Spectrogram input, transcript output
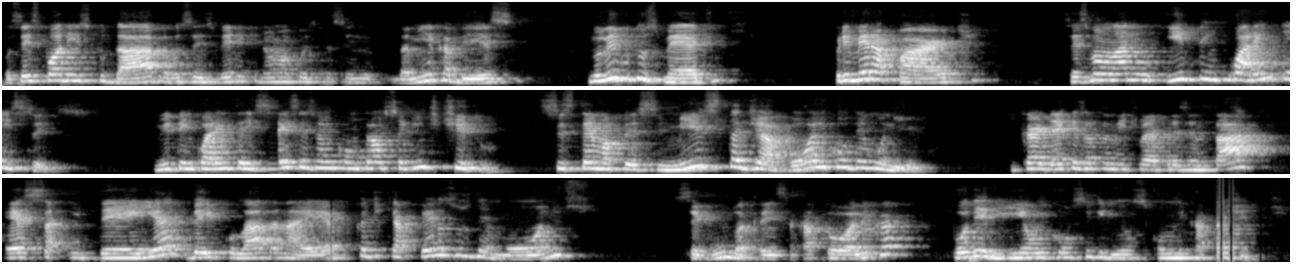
vocês podem estudar para vocês verem que não é uma coisa que está saindo da minha cabeça. No livro dos médios, primeira parte, vocês vão lá no item 46. No item 46, vocês vão encontrar o seguinte título: Sistema pessimista, diabólico ou demoníaco? E Kardec exatamente vai apresentar essa ideia veiculada na época de que apenas os demônios, segundo a crença católica, poderiam e conseguiriam se comunicar com a gente.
